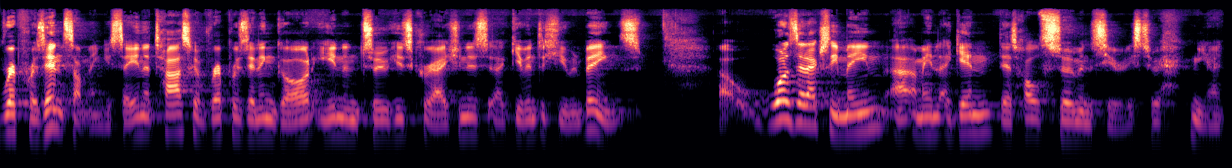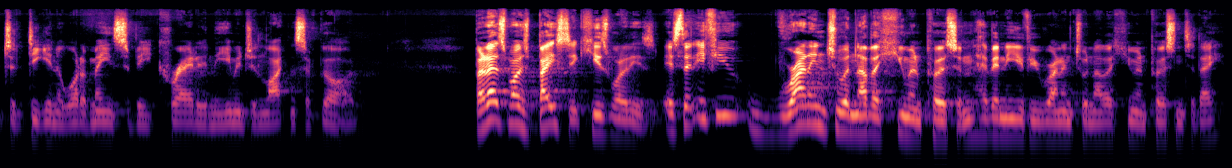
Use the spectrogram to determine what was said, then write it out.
represent something, you see, and the task of representing God in and to his creation is given to human beings. Uh, what does that actually mean? Uh, I mean, again, there's whole sermon series to, you know, to dig into what it means to be created in the image and likeness of God. But at its most basic, here's what it is. It's that if you run into another human person, have any of you run into another human person today?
